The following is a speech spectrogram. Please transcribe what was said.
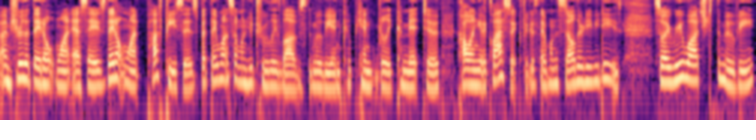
I'm sure that they don't want essays, they don't want puff pieces, but they want someone who truly loves the movie and c- can really commit to calling it a classic because they want to sell their DVDs. So I rewatched the movie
